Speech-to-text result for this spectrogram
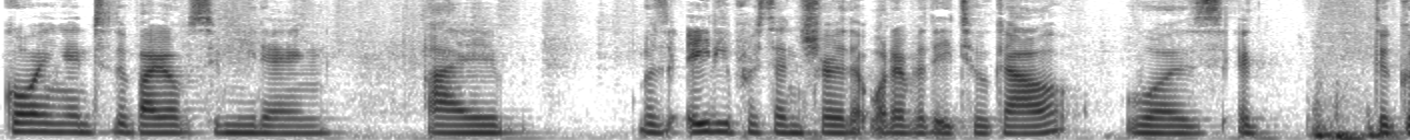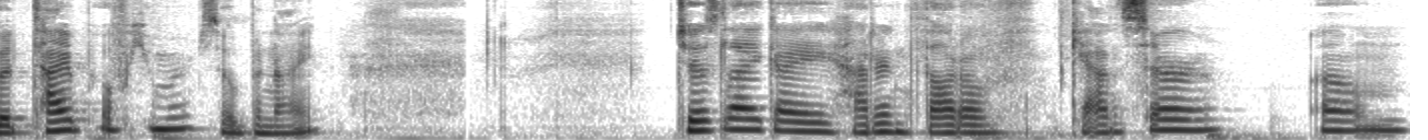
going into the biopsy meeting, I was 80% sure that whatever they took out was a, the good type of tumor, so benign. Just like I hadn't thought of cancer um,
